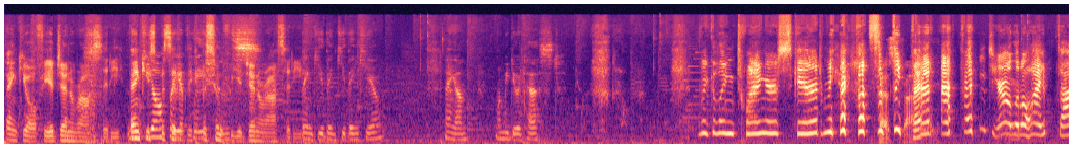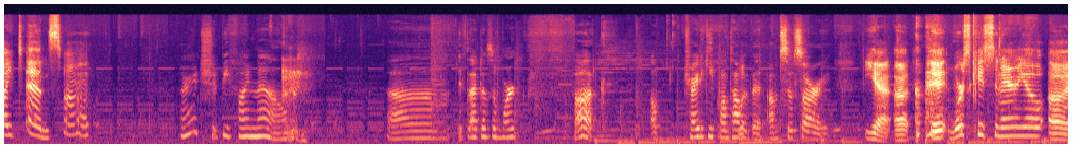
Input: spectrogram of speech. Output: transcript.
Thank you all for your generosity. Thank Thank, you you all for your specifically for your generosity. Thank you, thank you, thank you. Hang on. Let me do a test. Wiggling twanger scared me. I thought something bad happened. You're a little high, high tense, huh? Alright, should be fine now. um, if that doesn't work, fuck. I'll try to keep on top What- of it. I'm so sorry. Yeah, uh, it, worst case scenario, uh,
